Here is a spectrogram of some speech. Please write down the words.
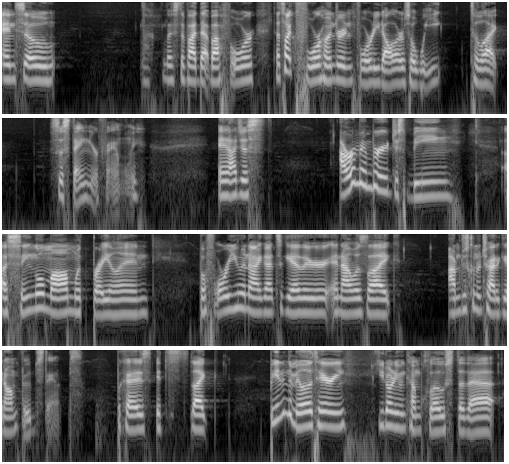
and so let's divide that by four. That's like $440 a week to like sustain your family. And I just I remember just being a single mom with Braylon before you and I got together, and I was like, I'm just gonna try to get on food stamps because it's like being in the military, you don't even come close to that,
